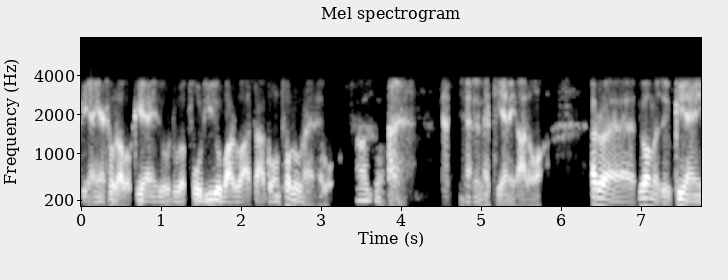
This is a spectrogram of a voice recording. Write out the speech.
KN ရဲ့ထုတ်တာပေါ့ KN ဆိုသူက 4D တို့ဘာလို့အစားအကုန်ထုတ်လုပ်နိုင်တယ်ပေါ့ဟုတ်ကဲ့ညာလည်း KNA အားလုံးอ่ะအဲ့တော့ပြောရမယ်ဆို KNA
